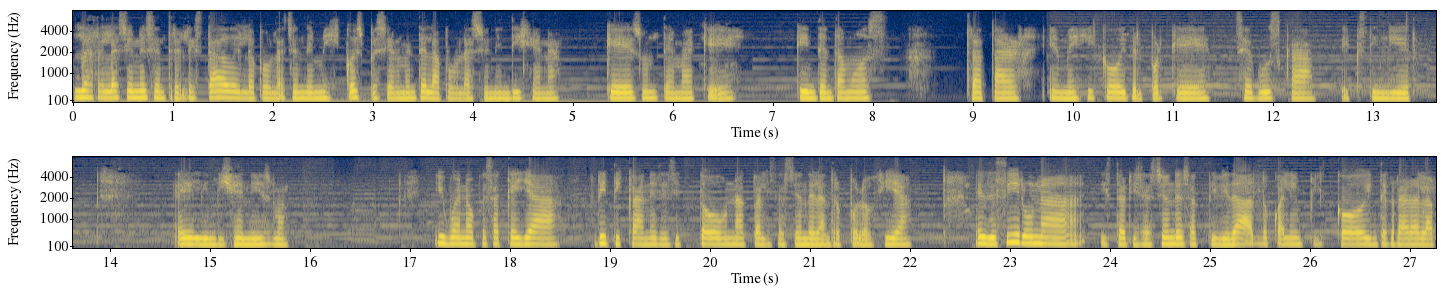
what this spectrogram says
Las relaciones entre el Estado y la población de México, especialmente la población indígena, que es un tema que, que intentamos tratar en México y del por qué se busca extinguir el indigenismo. Y bueno, pues aquella crítica necesitó una actualización de la antropología, es decir, una historización de su actividad, lo cual implicó integrar a la,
